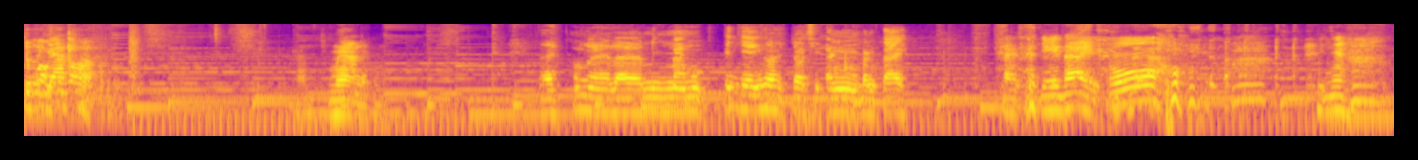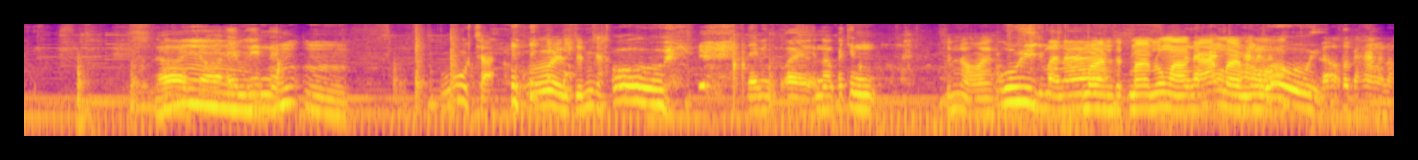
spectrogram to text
Chụp vào chụp vào Mẹ này. Đây hôm nay là mình mang một cái chén thôi cho chị ăn bằng tay. Đặt cái chén đây. Ô Nha. Rồi cho em Linh này. Ừ. u chà. Ơi chín kìa. Ui. Đây mình quay nó có chân chín rồi. Ui mà nó mềm thịt mềm luôn mà. Cá mềm luôn mà. ui. Lỡ tôi cái hang này nó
